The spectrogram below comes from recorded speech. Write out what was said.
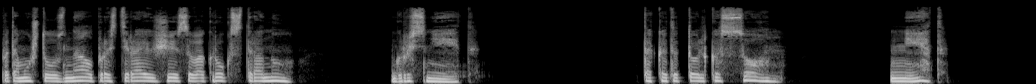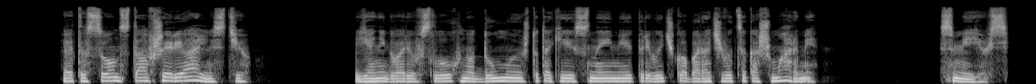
потому что узнал простирающуюся вокруг страну. Грустнеет. Так это только сон. Нет. Это сон, ставший реальностью. Я не говорю вслух, но думаю, что такие сны имеют привычку оборачиваться кошмарами. Смеюсь.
